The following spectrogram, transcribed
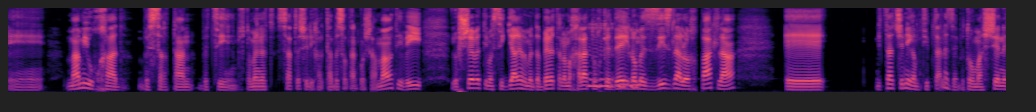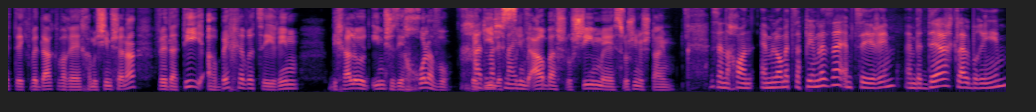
אה, מה מיוחד בסרטן בצעירים? זאת אומרת, סבתא שלי חלתה בסרטן, כמו שאמרתי, והיא יושבת עם הסיגריה ומדברת על המחלה תוך כדי, לא מזיז לה, לא אכפת לה. אה, מצד שני, גם ציפתה לזה בתור מעשנת אה, כבדה כבר 50 אה, שנה, ולדעתי הרבה חבר'ה צעירים בכלל לא יודעים שזה יכול לבוא בגיל משמעית. 24, 30, 32. זה נכון, הם לא מצפים לזה, הם צעירים, הם בדרך כלל בריאים,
